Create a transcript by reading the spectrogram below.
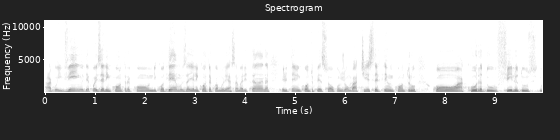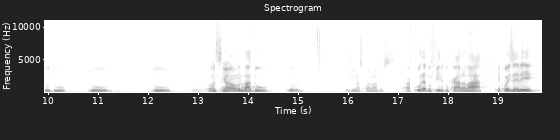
água em vinho, depois ele encontra com Nicodemos, aí ele encontra com a mulher samaritana, ele tem um encontro pessoal com João Batista, ele tem um encontro com a cura do filho do, do, do, do, do ancião lá do, do fugindo as palavras, a cura do filho do cara lá, depois ele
